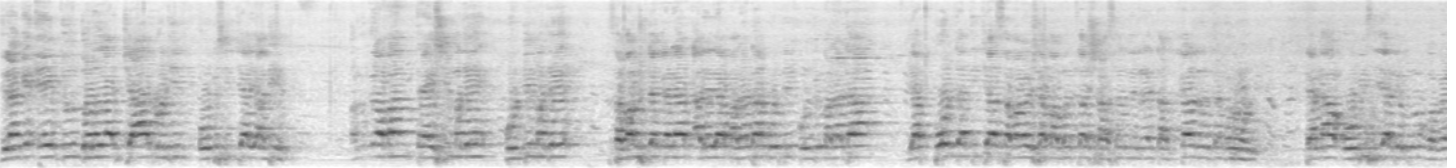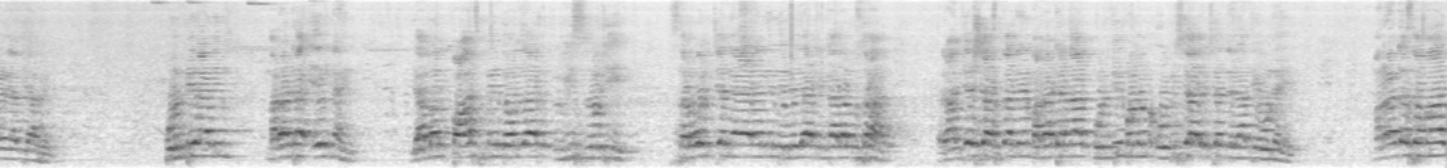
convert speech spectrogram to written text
दिनांक एक जून दोन हजार चार रोजी ओबीसीच्या यादीत अनुक्रमांक त्र्याऐंशी मध्ये कुणबीमध्ये समाविष्ट करण्यात आलेल्या मराठा कोटी कोल्टी मराठा या पोट जातीच्या समावेशाबाबतचा शासन निर्णय तात्काळ रद्द करून त्यांना ओबीसी यादीतून वगळण्यात यावे. कोल्टी आणि मराठा एक नाही यावर पाच मे दोन हजार वीस रोजी सर्वोच्च न्यायालयाने दिलेल्या निकालानुसार राज्य शासनाने मराठ्यांना कुणबी म्हणून ओबीसी आरक्षण देण्यात येऊ नये. मराठा समाज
